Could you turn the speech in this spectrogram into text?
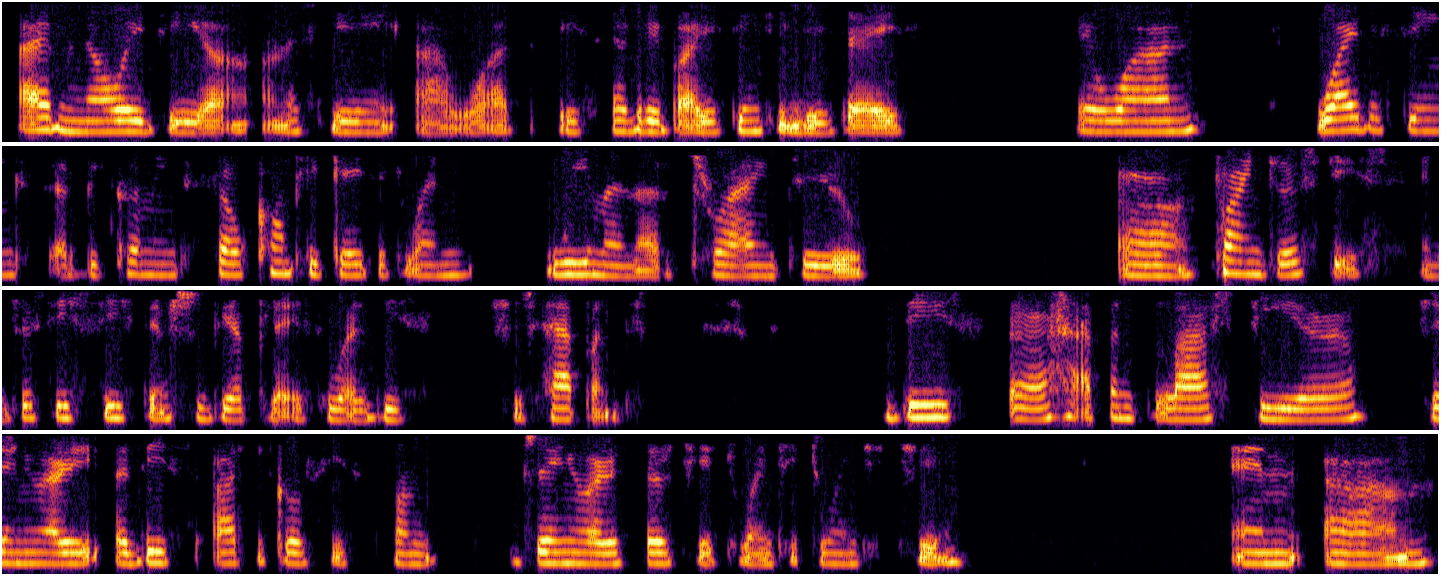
I have no idea, honestly, uh, what is everybody thinking these days. And one, why the things are becoming so complicated when women are trying to uh, find justice, and justice system should be a place where this should happen. This uh, happened last year, January. Uh, this article is from January 30, 2022, and um,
